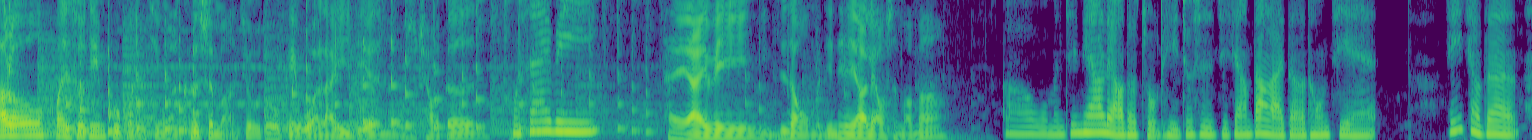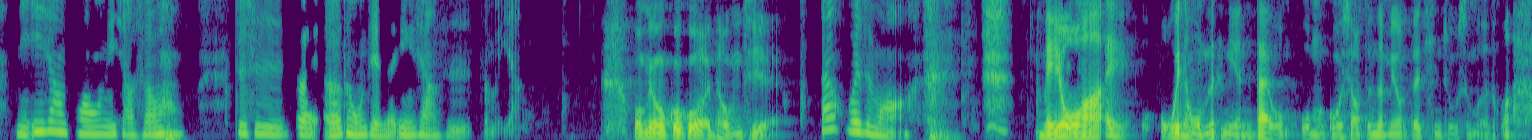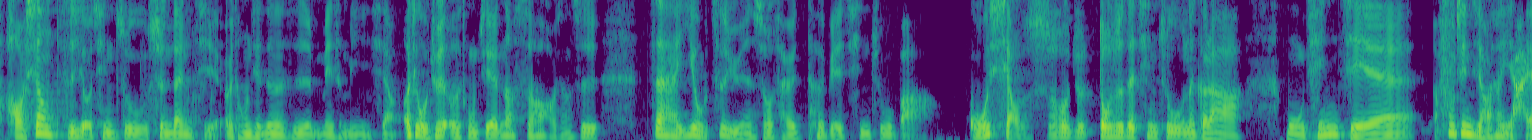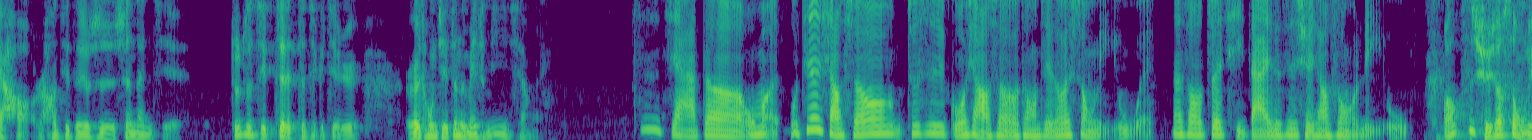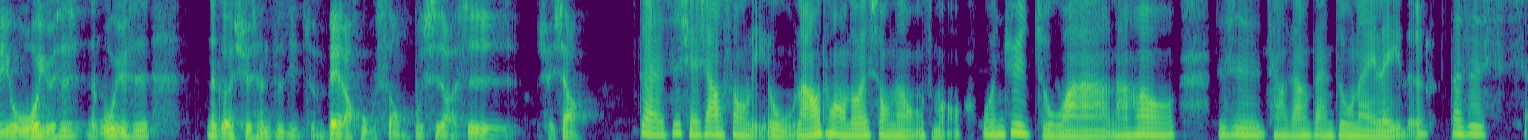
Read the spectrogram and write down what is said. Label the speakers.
Speaker 1: Hello，欢迎收听，不管今晚磕什么，就都给我来一点。我是乔登，
Speaker 2: 我是 Ivy。
Speaker 1: 嘿，Ivy，你知道我们今天要聊什么吗？
Speaker 2: 呃，我们今天要聊的主题就是即将到来的儿童节。诶，乔登，你印象中你小时候 就是对儿童节的印象是怎么样？
Speaker 1: 我没有过过儿童节
Speaker 2: 啊？为什么？
Speaker 1: 没有啊？哎。我跟你讲，我们那个年代，我我们国小真的没有在庆祝什么儿童哦，好像只有庆祝圣诞节，儿童节真的是没什么印象。而且我觉得儿童节那时候好像是在幼稚园的时候才会特别庆祝吧，国小的时候就都是在庆祝那个啦，母亲节、父亲节好像也还好，然后接着就是圣诞节，就这几这这几个节日，儿童节真的没什么印象哎。
Speaker 2: 真的假的？我们我记得小时候就是国小的时候，儿童节都会送礼物。哎，那时候最期待就是学校送的礼物。
Speaker 1: 哦，是学校送礼物？我以为是那，我以为是那个学生自己准备了互送，不是啊？是学校？
Speaker 2: 对，是学校送礼物，然后通常都会送那种什么文具组啊，然后就是厂商赞助那一类的。但是小。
